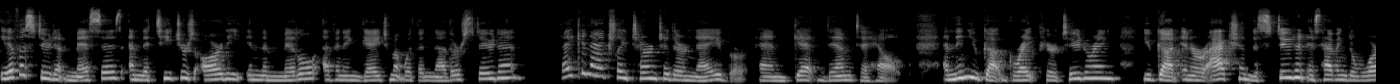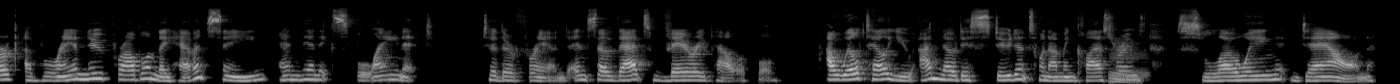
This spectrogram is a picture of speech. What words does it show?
if a student misses and the teacher's already in the middle of an engagement with another student, they can actually turn to their neighbor and get them to help. And then you've got great peer tutoring, you've got interaction. The student is having to work a brand new problem they haven't seen and then explain it to their friend. And so that's very powerful. I will tell you, I notice students when I'm in classrooms mm. slowing down.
